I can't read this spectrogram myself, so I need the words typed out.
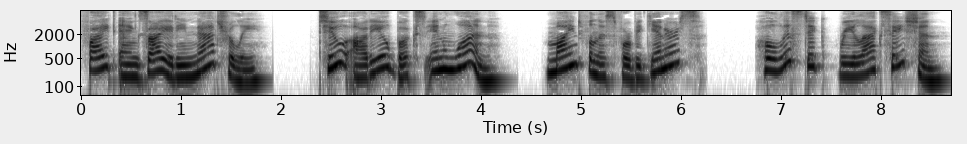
Fight anxiety naturally. Two audiobooks in one Mindfulness for Beginners, Holistic Relaxation.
